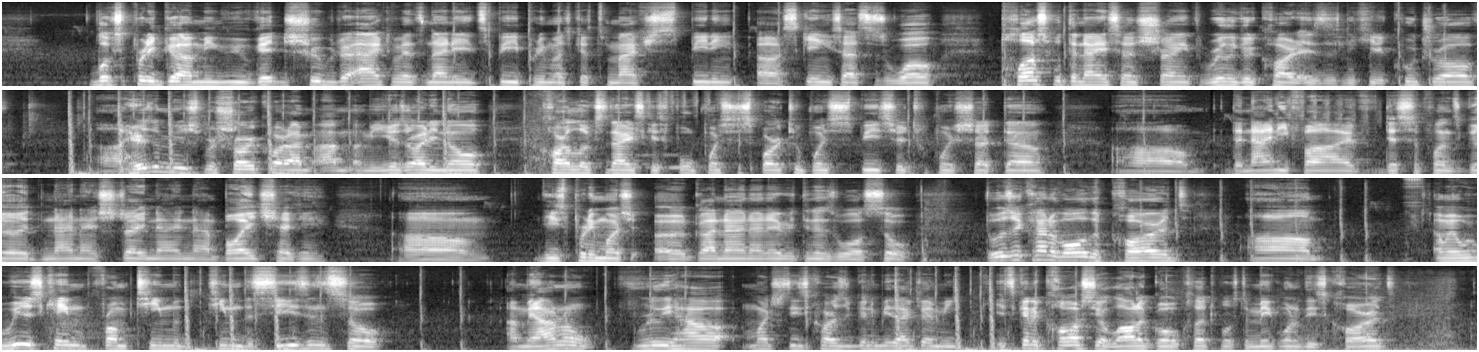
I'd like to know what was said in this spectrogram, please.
Looks pretty good. I mean, you get distributor active at 98 speed, pretty much gets max speeding, uh, skating stats as well. Plus, with the 97 strength, really good card is this Nikita Kucherov. Uh, here's a Maurice Richard card. I'm, I'm, i mean, you guys already know. Card looks nice. Gets 4 points to spark, 2 points to speed, 2 points shutdown. Um, the 95 discipline's good. 99 straight, 99 body checking. Um, he's pretty much uh, got 99 everything as well. So those are kind of all the cards. Um, I mean, we just came from team of team of the season, so I mean, I don't know really how much these cards are gonna be that good. I mean, it's gonna cost you a lot of gold collectibles to make one of these cards.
